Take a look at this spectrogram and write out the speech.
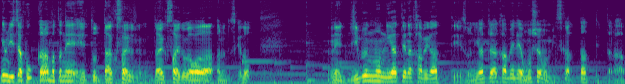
でも実はここからまたね、えっ、と、ダークサイド、ダークサイド側があるんですけど、ね、自分の苦手な壁があって、その苦手な壁で面白いもの見つかったって言ったら、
